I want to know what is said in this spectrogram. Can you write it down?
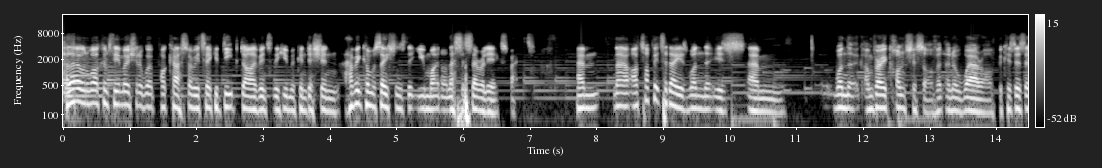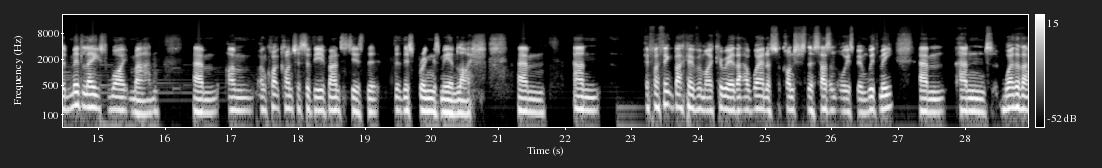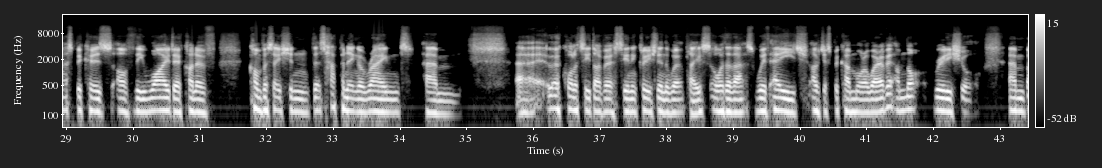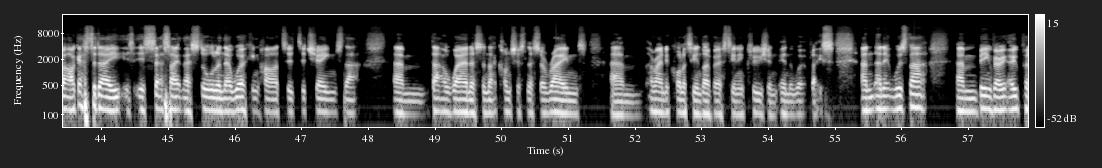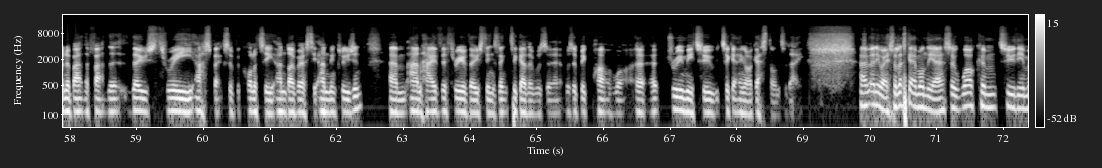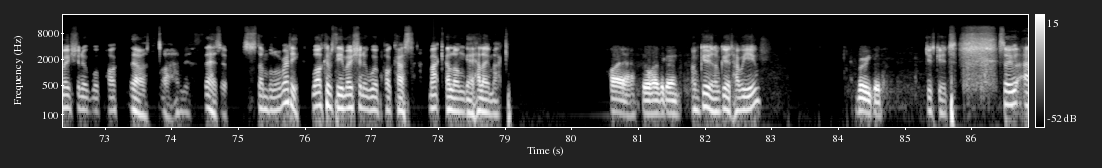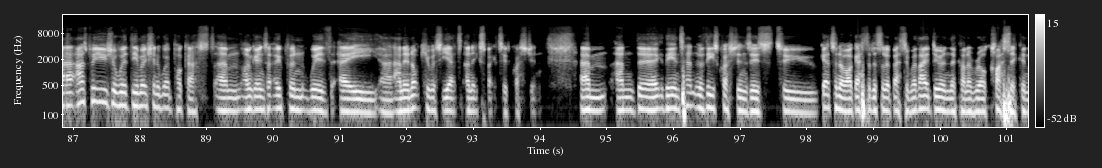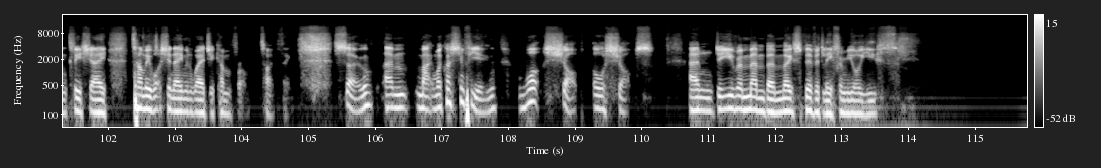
Hello, and welcome to the Emotion at Work podcast, where we take a deep dive into the human condition, having conversations that you might not necessarily expect. Um, now, our topic today is one that is um, one that I'm very conscious of and, and aware of because as a middle-aged white man, um, I'm I'm quite conscious of the advantages that that this brings me in life, um, and if I think back over my career, that awareness or consciousness hasn't always been with me. Um, and whether that's because of the wider kind of conversation that's happening around um, uh, equality, diversity, and inclusion in the workplace, or whether that's with age, I've just become more aware of it. I'm not really sure. Um, but our guest today is, is, sets out their stall and they're working hard to, to change that um, that awareness and that consciousness around um, around equality and diversity and inclusion in the workplace. And and it was that um, being very open about the fact that those three aspects of equality and diversity and inclusion um, and how the three of those things linked together was a was a big part of what uh, uh drew me to to getting our guest on today. Um, anyway, so let's get him on the air. So, welcome to the Emotion at Work podcast. Oh, oh, there's a stumble already. Welcome to the Emotion at Work podcast, Mac Alonge. Hello, Mac. Hi, Phil. How's it going? I'm good. I'm good. How are you? Very good. Good, good. So, uh, as per usual with the Emotion at Work podcast, um, I'm going to open with a uh, an innocuous yet unexpected question. Um, and the the intent of these questions is to get to know our guest a little bit better without doing the kind of real classic and cliche. Tell me what's your name and where'd you come from type thing. So, um, Mac, my question for you: What shop or shops um, do you remember most vividly from your youth?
